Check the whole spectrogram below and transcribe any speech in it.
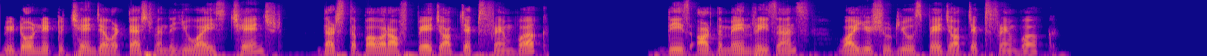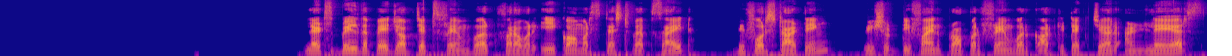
We don't need to change our test when the UI is changed. That's the power of page objects framework. These are the main reasons why you should use page objects framework. Let's build the page objects framework for our e-commerce test website. Before starting, we should define proper framework architecture and layers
